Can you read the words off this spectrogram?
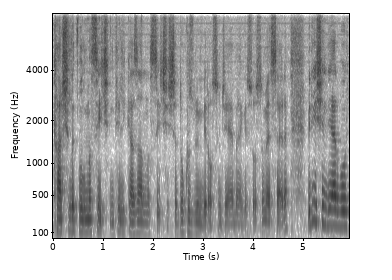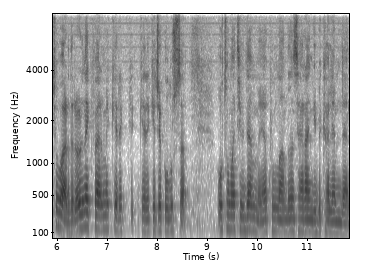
karşılık bulması için, nitelik kazanması için işte 9001 olsun, CE belgesi olsun vesaire. Bir işin diğer boyutu vardır. Örnek vermek gerek, gerekecek olursa otomotivden veya kullandığınız herhangi bir kalemden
